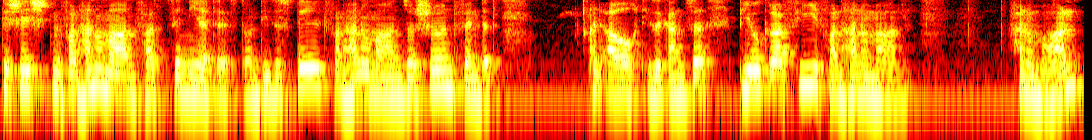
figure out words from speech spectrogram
Geschichten von Hanuman fasziniert ist und dieses Bild von Hanuman so schön findet. Und auch diese ganze Biografie von Hanuman. Hanuman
